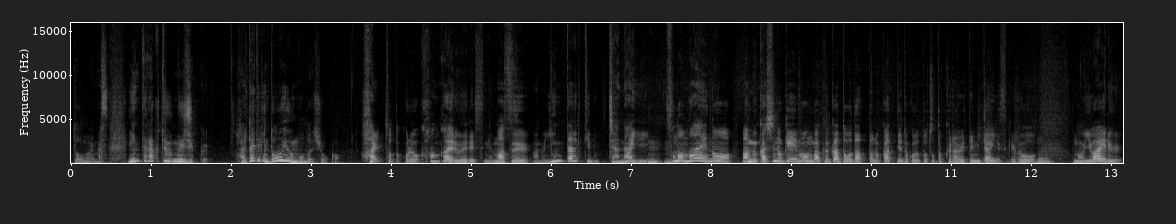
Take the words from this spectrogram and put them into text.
と思います。インタラクティブミュージック具体的にどういうものでしょうか、はい、ちょっとこれを考える上ですねまずあのインタラクティブじゃない、うんうん。その前の、まあ、昔のゲーム音楽がどうだったのかっていうところとちょっと比べてみたいんですけど、うんうんあのいわゆる、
